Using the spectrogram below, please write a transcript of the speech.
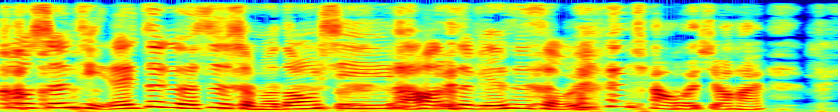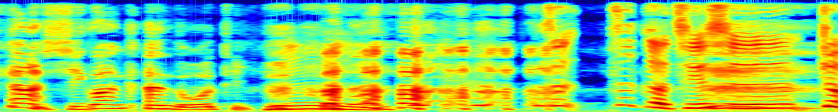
做身体。哎，这个是什么东西？然后这边是什么？讲我小孩非常习惯看裸体，嗯，这这个其实就。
